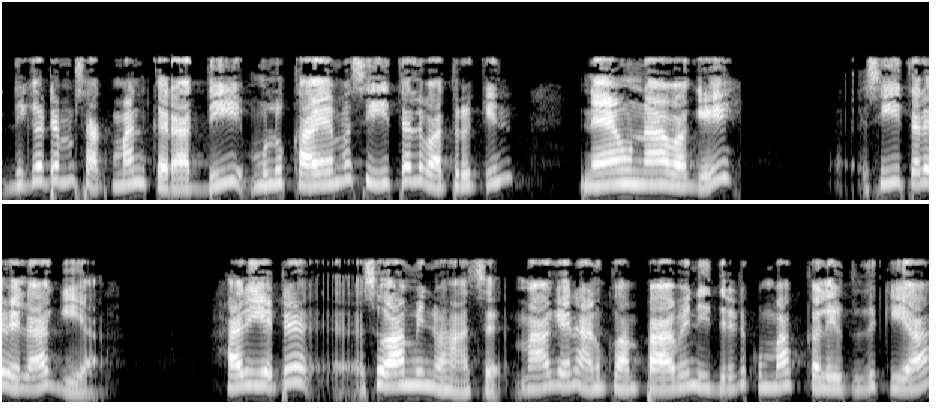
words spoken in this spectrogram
දිගටම සක්මන් කරද්දී මුළු කයම සීතල වතුරකින් නෑවුණා වගේ සීතල වෙලා ගියා. හරියට ස්වාමින් වහන්සේ මා ගැන අනුකම්පාවෙන් ඉදිරියට කුමක් කළ යුතුද කියා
